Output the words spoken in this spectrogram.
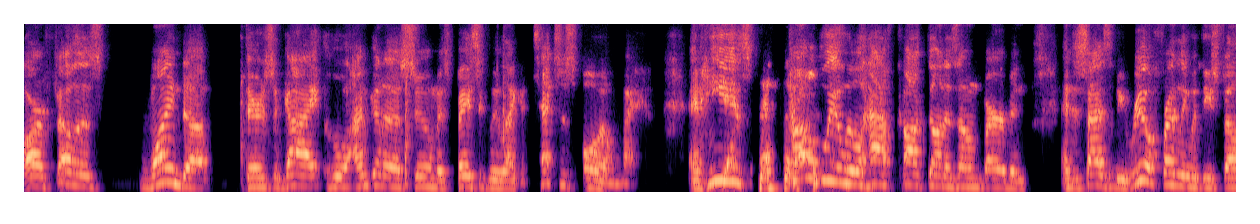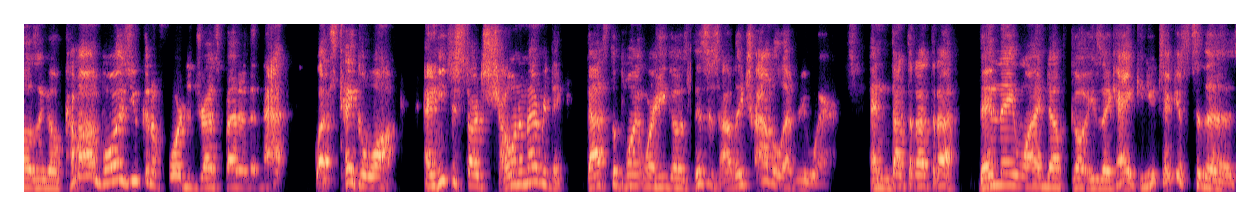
our fellas wind up. There's a guy who I'm going to assume is basically like a Texas oil man. And he is probably a little half cocked on his own bourbon and decides to be real friendly with these fellas and go, Come on, boys, you can afford to dress better than that. Let's take a walk. And he just starts showing them everything. That's the point where he goes, This is how they travel everywhere. And da da da da. da. Then they wind up go. He's like, Hey, can you take us to the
